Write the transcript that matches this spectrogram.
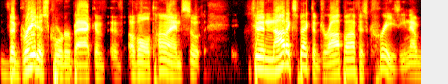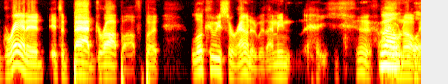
the greatest quarterback of, of, of all time. So to not expect a drop off is crazy. Now, granted, it's a bad drop off, but look who he's surrounded with. I mean, I don't know.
